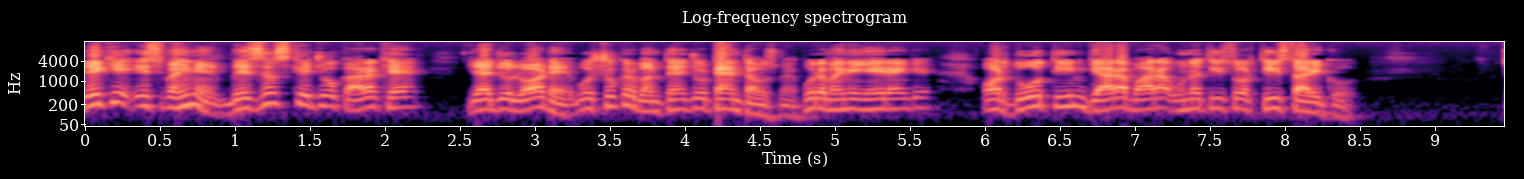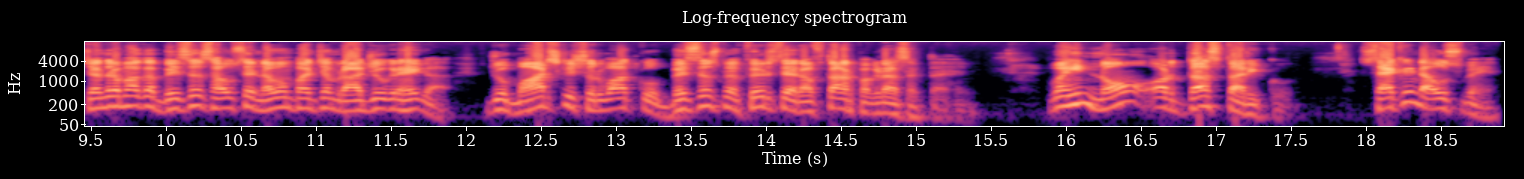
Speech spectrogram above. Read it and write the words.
देखिए, इस महीने बिज़नेस के जो कारक है या जो लॉर्ड है, वो शुक्र बनते हैं जो टेंथ हाउस में। पूरे महीने यही रहेंगे। और दो, तीन, ग्यारह, बारह, उनतीस और तीस तारीख को चंद्रमा का बिज़नेस हाउस से नवम पंचम राजयोग रहेगा, जो मार्च की शुरुआत को बिज़नेस में फिर से रफ्तार पकड़ा सकता है। वहीं नौ और दस तारीख को सेकेंड हाउस में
